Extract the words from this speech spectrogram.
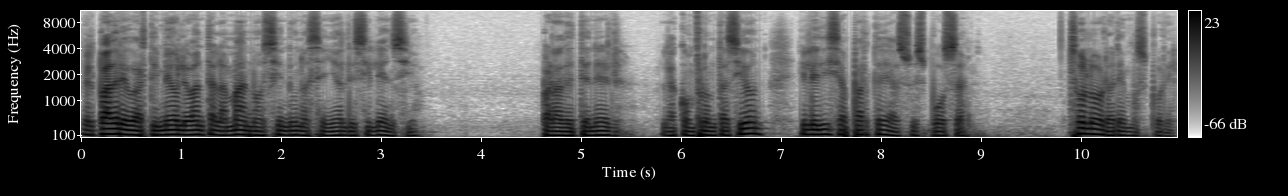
el padre Bartimeo levanta la mano haciendo una señal de silencio para detener la confrontación y le dice aparte a su esposa, solo oraremos por él.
